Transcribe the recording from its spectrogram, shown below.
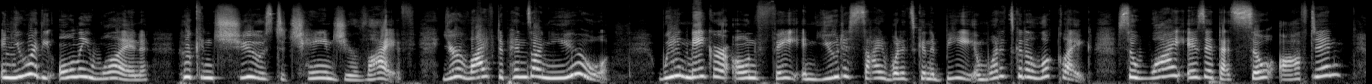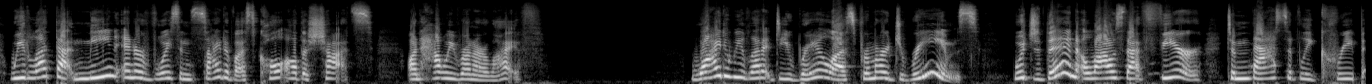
And you are the only one who can choose to change your life. Your life depends on you. We make our own fate and you decide what it's going to be and what it's going to look like. So, why is it that so often we let that mean inner voice inside of us call all the shots on how we run our life? Why do we let it derail us from our dreams? Which then allows that fear to massively creep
